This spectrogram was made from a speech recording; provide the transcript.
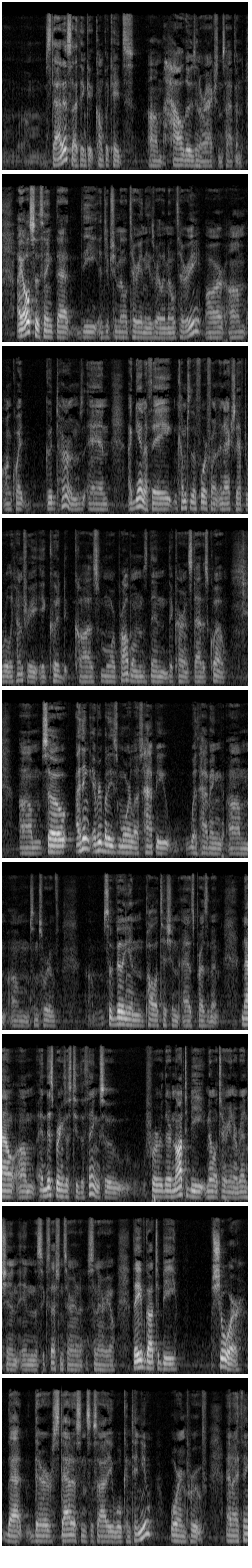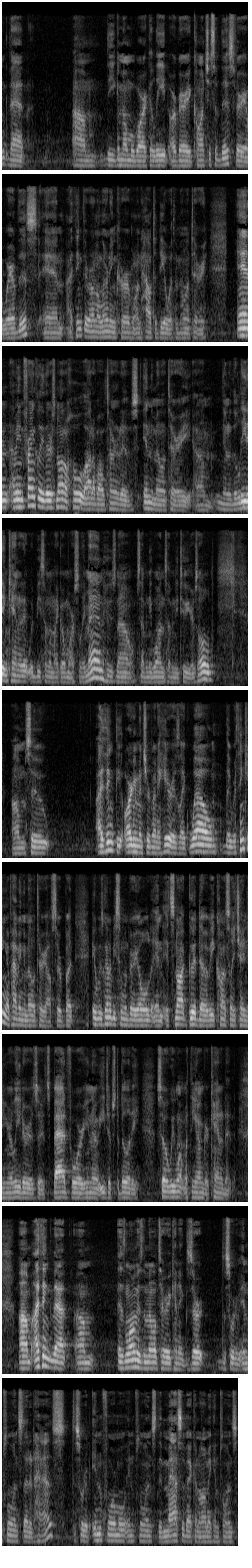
status, I think it complicates um, how those interactions happen. I also think that the Egyptian military and the Israeli military are um, on quite good terms. And again, if they come to the forefront and actually have to rule a country, it could cause more problems than the current status quo. Um, so I think everybody's more or less happy with having um, um, some sort of civilian politician as president. Now, um, and this brings us to the thing. So, for there not to be military intervention in the succession scenario, they've got to be sure that their status in society will continue or improve. And I think that um, the Gamal Mubarak elite are very conscious of this, very aware of this, and I think they're on a learning curve on how to deal with the military. And I mean, frankly, there's not a whole lot of alternatives in the military. Um, you know, the leading candidate would be someone like Omar Suleiman, who's now 71, 72 years old. Um, so I think the argument you're going to hear is like, well, they were thinking of having a military officer, but it was going to be someone very old, and it's not good to be constantly changing your leaders. It's bad for you know Egypt's stability. So we went with the younger candidate. Um, I think that um, as long as the military can exert the sort of influence that it has, the sort of informal influence, the massive economic influence,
